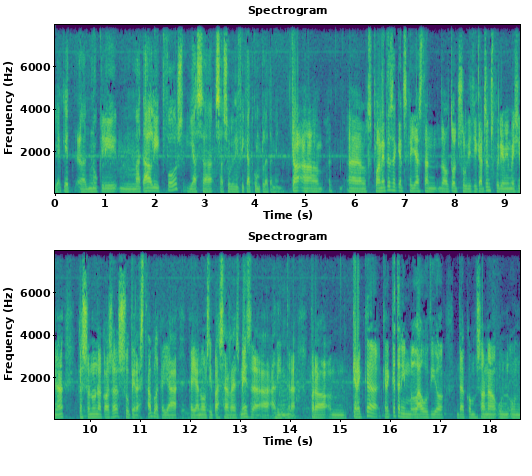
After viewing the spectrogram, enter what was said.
i aquest eh, nucli metàl·lic fos ja s'ha solidificat completament. Clar, eh, eh, els planetes aquests que ja estan del tot solidificats ens podríem imaginar que són una cosa superestable, que ja, que ja no els hi passa res més a, a, dintre. Mm-hmm. Però um, crec, que, crec que tenim l'àudio de com sona un, un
